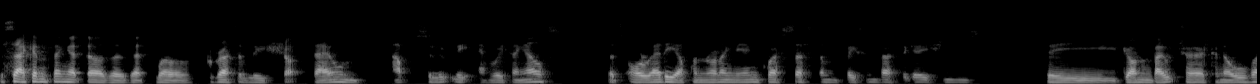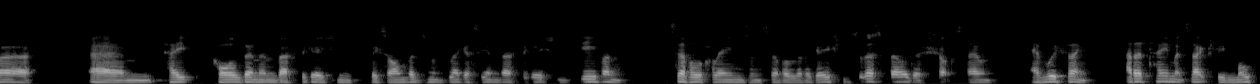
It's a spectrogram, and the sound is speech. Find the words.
The second thing it does is it will progressively shut down absolutely everything else that's already up and running the inquest system, police investigations, the Jon Boutcher, Kenova um, type called in investigations, police ombudsman's legacy investigations, even civil claims and civil litigation. So this bill just shuts down everything at a time it's actually most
